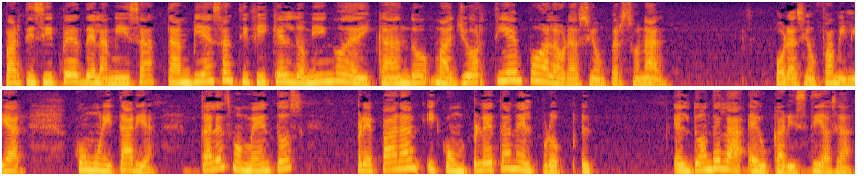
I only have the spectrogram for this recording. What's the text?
participe de la misa, también santifique el domingo dedicando mayor tiempo a la oración personal, oración familiar, comunitaria. Tales momentos preparan y completan el, el, el don de la Eucaristía, o sea,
